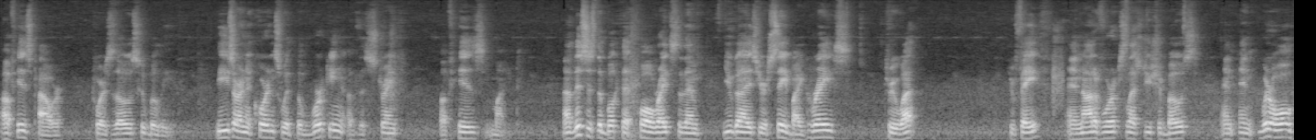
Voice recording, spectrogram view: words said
of his power towards those who believe these are in accordance with the working of the strength of his might now this is the book that paul writes to them you guys you're saved by grace through what? Through faith and not of works lest you should boast. And and we're all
